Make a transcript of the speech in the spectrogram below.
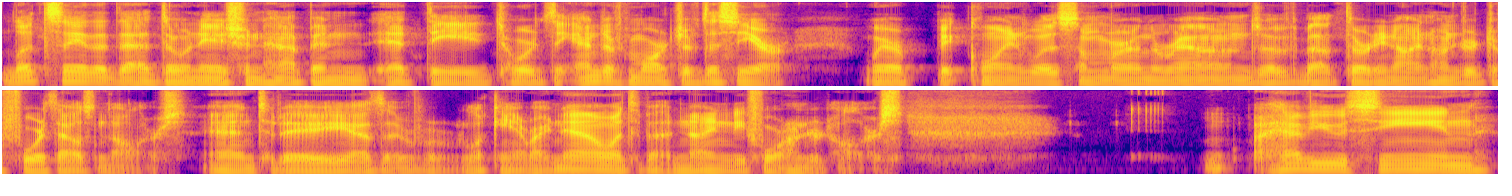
Let's say that that donation happened at the towards the end of March of this year where Bitcoin was somewhere in the round of about thirty nine hundred to four thousand dollars, and today, as we're looking at right now, it's about ninety four hundred dollars. Have you seen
